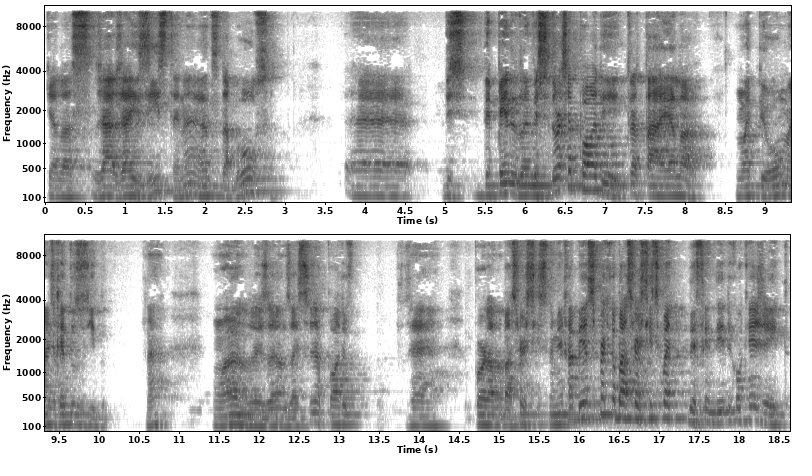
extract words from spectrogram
que elas já, já existem, né, antes da bolsa, é, de, depende do investidor, você pode tratar ela um IPO mais reduzido, né, um ano, dois anos, aí você já pode é, pôr lá no System na minha cabeça, porque o System vai defender de qualquer jeito.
